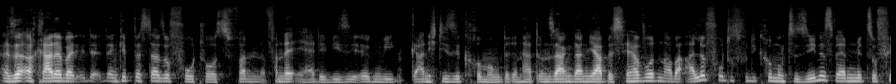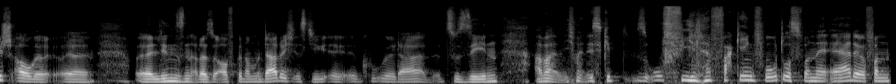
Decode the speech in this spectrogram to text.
also auch gerade bei, dann gibt es da so Fotos von, von der Erde, wie sie irgendwie gar nicht diese Krümmung drin hat und sagen dann, ja, bisher wurden aber alle Fotos, wo die Krümmung zu sehen ist, werden mit so Fischauge-Linsen äh, äh, oder so aufgenommen und dadurch ist die äh, Kugel da zu sehen. Aber ich meine, es gibt so viele fucking Fotos von der Erde, von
